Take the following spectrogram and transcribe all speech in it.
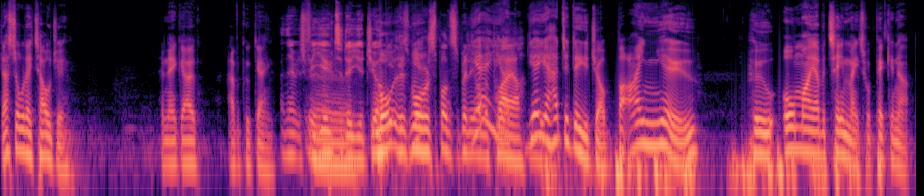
That's all they told you, and they go, "Have a good game." And then it was for you to do your job. More, there's more Yeah. responsibility on the player. had- yeah, you had to do your job, but I knew who all my other teammates were picking up.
